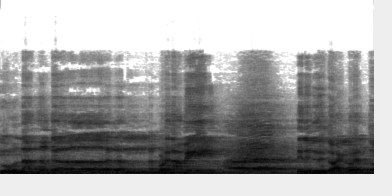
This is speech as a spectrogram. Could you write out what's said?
গুনাহগার। আল্লাহ পড়েন আমি? তিনি যদি দয়া করেন তবে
